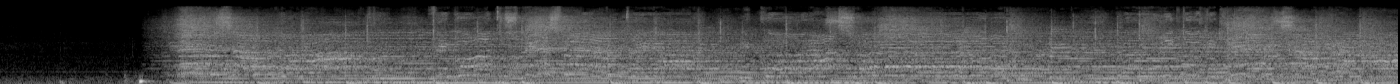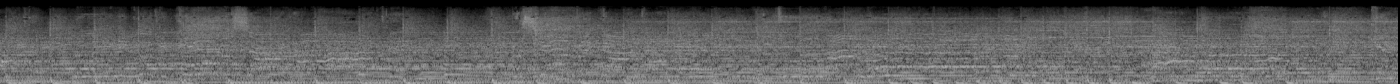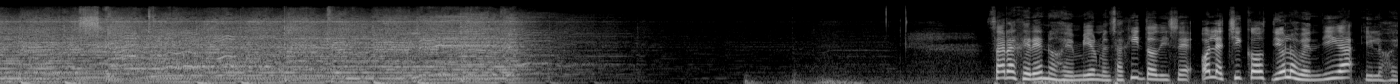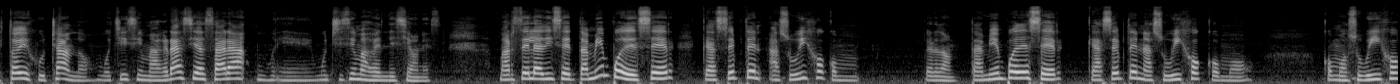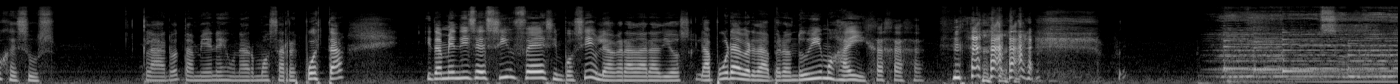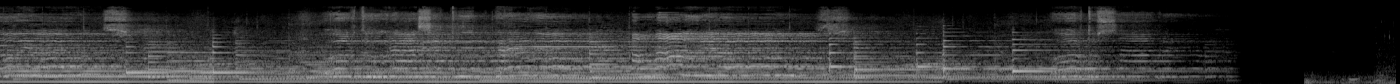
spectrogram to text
Sara Jerez nos envía un mensajito, dice, hola chicos, Dios los bendiga y los estoy escuchando. Muchísimas gracias Sara, eh, muchísimas bendiciones. Marcela dice, también puede ser que acepten a su hijo como... Perdón, también puede ser que acepten a su hijo como, como su hijo Jesús. Claro, también es una hermosa respuesta. Y también dice, sin fe es imposible agradar a Dios, la pura verdad, pero anduvimos ahí, jajaja. Por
